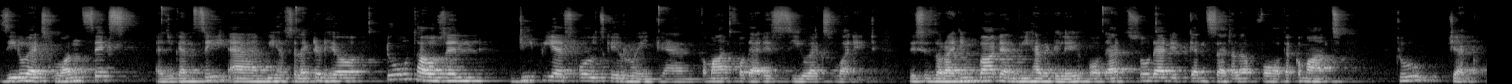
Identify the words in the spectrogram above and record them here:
0x16 as you can see and we have selected here 2000 DPS full scale range and command for that is 0x18 this is the writing part and we have a delay for that so that it can settle up for the commands to check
